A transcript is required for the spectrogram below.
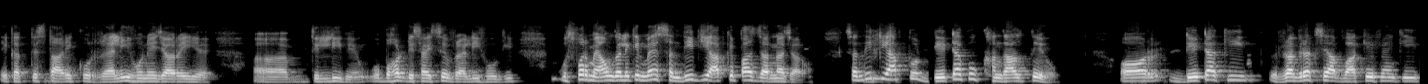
इकतीस तारीख को रैली होने जा रही है दिल्ली में वो बहुत डिसाइसिव रैली होगी। उस पर मैं आऊँगा लेकिन मैं संदीप जी आपके पास जानना चाह रहा हूँ। संदीप जी, आप तो डेटा को खंगालते हो और डेटा की रग रग से आप वाकिफ हैं कि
